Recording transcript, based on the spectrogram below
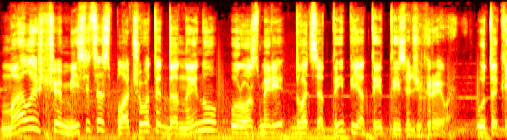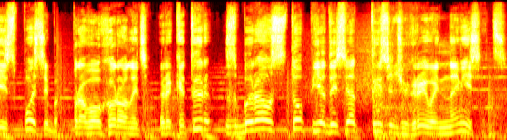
мали щомісяця сплачувати данину у розмірі 25 тисяч гривень. У такий спосіб правоохоронець рекетир збирав 150 тисяч гривень на місяць.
